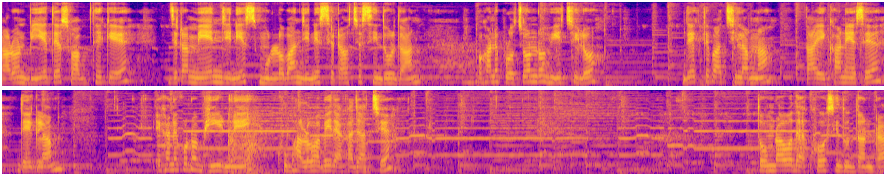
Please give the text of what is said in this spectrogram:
কারণ বিয়েতে সব থেকে যেটা মেন জিনিস, মূল্যবান জিনিস সেটা হচ্ছে সিঁদুর দান ওখানে প্রচণ্ড ভিড় ছিল। দেখতে পাচ্ছিলাম না। তাই এখানে এসে দেখলাম। এখানে কোনো ভিড় নেই, খুব ভালোভাবেই দেখা যাচ্ছে। তোমরাও দেখো সিঁদুরদানটা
